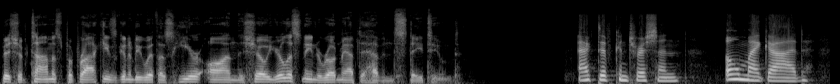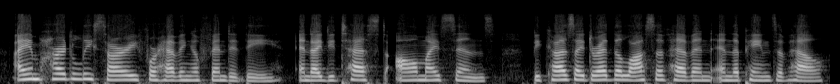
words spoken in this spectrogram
Bishop Thomas Paprocki is going to be with us here on the show. You're listening to Roadmap to Heaven. Stay tuned. Act of contrition. Oh my God, I am heartily sorry for having offended thee, and I detest all my sins, because I dread the loss of heaven and the pains of hell,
